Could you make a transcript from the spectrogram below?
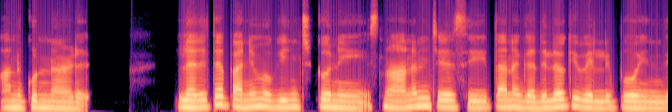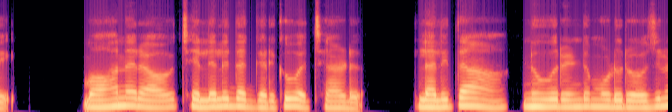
అనుకున్నాడు. లలిత పని ముగించుకుని స్నానం చేసి తన గదిలోకి వెళ్ళిపోయింది. మోహనరావు చెల్లెలి దగ్గరకు వచ్చాడు. లలితా! నువ్వు రెండు మూడు రోజుల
